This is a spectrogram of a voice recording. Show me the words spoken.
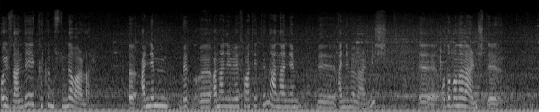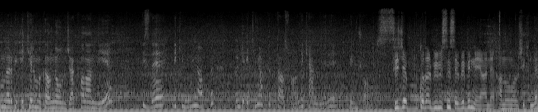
O yüzden de 40'ın üstünde varlar. E, annem ve e, anneannem vefat ettiğinde anneannem anneme vermiş. O da bana vermişti. Bunları bir ekelim bakalım ne olacak falan diye. Biz de dikimini yaptık. Önce ekim yaptık daha sonra da kendileri büyümüş oldu. Sizce bu kadar büyümesinin sebebi ne yani anormal bir şekilde?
